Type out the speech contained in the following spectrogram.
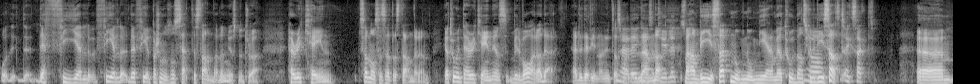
Och det, det, är fel, fel, det är fel personer som sätter standarden just nu tror jag. Harry Kane ska någonstans sätta standarden. Jag tror inte Harry Kane ens vill vara där. Eller det vill han inte ens Nej, han vill lämna. tydligt. Men han visar nog, nog mer än vad jag trodde han skulle Ja, visat. Exakt. Ehm,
